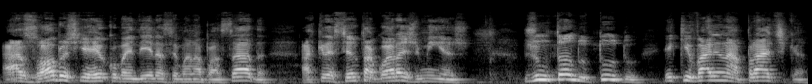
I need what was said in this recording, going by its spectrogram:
as obras que recomendei na semana passada acrescento agora as minhas Juntando tudo, equivale na prática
